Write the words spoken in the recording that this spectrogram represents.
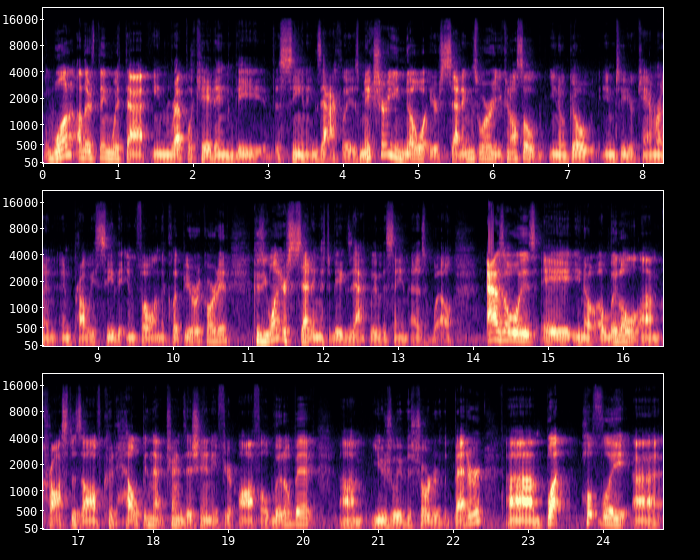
one other thing with that in replicating the the scene exactly is make sure you know what your settings were. You can also you know go into your camera and, and probably see the info on the clip you recorded because you want your settings to be exactly the same as well. As always, a you know a little um, cross dissolve could help in that transition if you're off a little bit. Um, usually, the shorter the better. Um, but hopefully uh,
